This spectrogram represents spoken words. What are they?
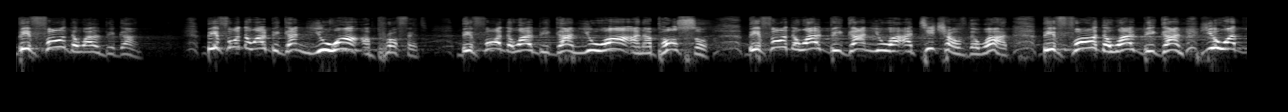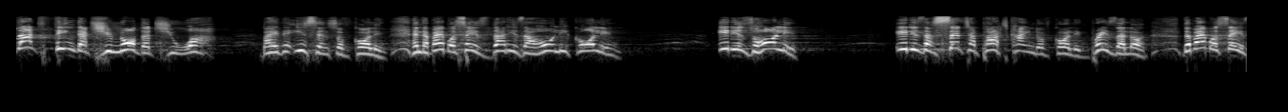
Before the world began. Before the world began, you are a prophet. Before the world began, you are an apostle. Before the world began, you are a teacher of the word. Before the world began, you are that thing that you know that you are by the essence of calling. And the Bible says that is a holy calling. It is holy. It is a set apart kind of calling. Praise the Lord. The Bible says,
